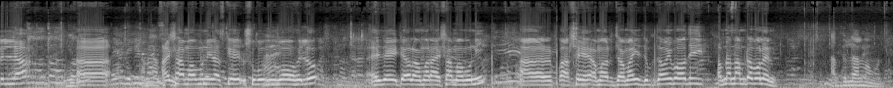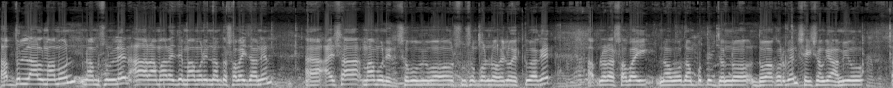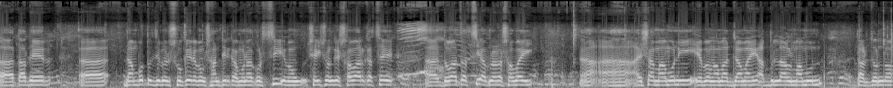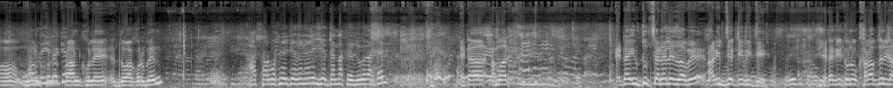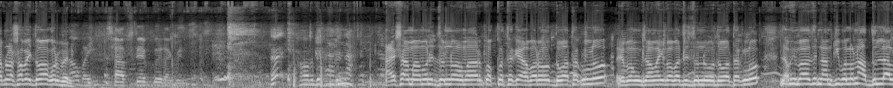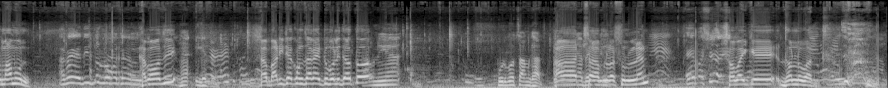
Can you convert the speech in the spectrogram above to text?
আলহামদুলিল্লাহ। আয়শা মামুনির আজকে শুভ বিবাহ হইল। এই যে এটা হলো আমার আয়শা মামুনি। আর পাশে আমার জামাই জামাই বাবাজি আপনার নামটা বলেন? আব্দুল্লাহ আল মামুন। আবদুল্লাহ আল মামুন নাম শুনলেন। আর আমার এই যে মামুনির নাম তো সবাই জানেন। আয়শা মামুনির শুভ বিবাহ সুসম্পন্ন হইল একটু আগে। আপনারা সবাই নব দাম্পত্যের জন্য দোয়া করবেন। সেই সঙ্গে আমিও তাদের দাম্পত্য জীবন সুখের এবং শান্তির কামনা করছি এবং সেই সঙ্গে সবার কাছে দোয়া চাচ্ছি আপনারা সবাই আয়শা মামুনি এবং আমার জামাই আবদুল্লাহ আল মামুন তার জন্য মন খুলে প্রাণ খুলে দোয়া করবেন। আর সর্বশেষ ইয়ে দেন না ফেসবুকে দেখেন এটা আমার এটা ইউটিউব চ্যানেলে যাবে আরিফ জে টিভিতে এটা কি কোনো খারাপ জিনিস? আপনারা সবাই দোয়া করবেন। সাবস্ক্রাইব করে রাখবেন। আয়শা মামুনির জন্য আমার পক্ষ থেকে আবারও দোয়া থাকল এবং জামাই বাবাজির জন্য দোয়া থাকল। জামাই বাবাজির নাম কি বলল না? আবদুল্লাহ আল মামুন। আরে এদিকে তো লোক আছে। হ্যাঁ বাবাজি? হ্যাঁ হ্যাঁ, বাড়িটা কোন জায়গায় একটু বলে দাও তো। পূর্ব চানঘাট। আচ্ছা আপনারা শুনলেন। সবাইকে ধন্যবাদ।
